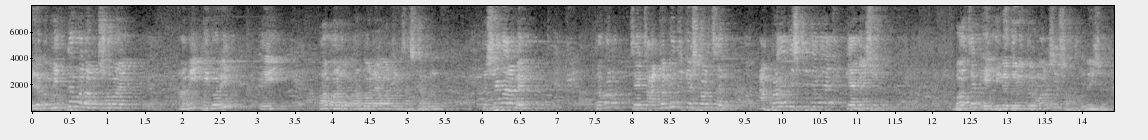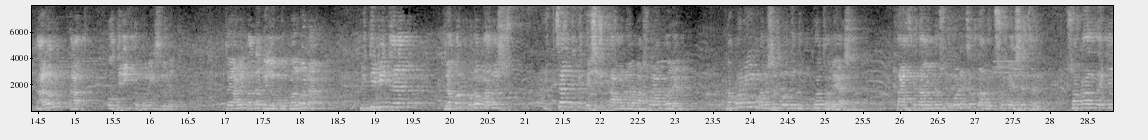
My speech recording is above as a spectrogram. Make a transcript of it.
এরকম মিথ্যা বলে অনেক সময় আমি কি করি? এই অর্ঘ নেওয়ার জন্য চেষ্টা করি। তো সে কারণে তখন সে চারজনকে জিজ্ঞেস করছেন, আপনাদের দৃষ্টি থেকে কে বেশি? বলছেন, এই দিনে দরিদ্র মানুষের সবচেয়ে বেশি। কারণ তার অতিরিক্ত কোনো কিছু নেই তো আমি কথা বিলম্ব করব না। পৃথিবীতে যখন কোনো মানুষ বেশি কামনা বাসনা করেন তখনই মানুষের মধ্যে দুঃখ চলে আসে। তা আজকে দাম দর্শন করেছেন তার উৎসবে এসেছেন। সকাল থেকে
